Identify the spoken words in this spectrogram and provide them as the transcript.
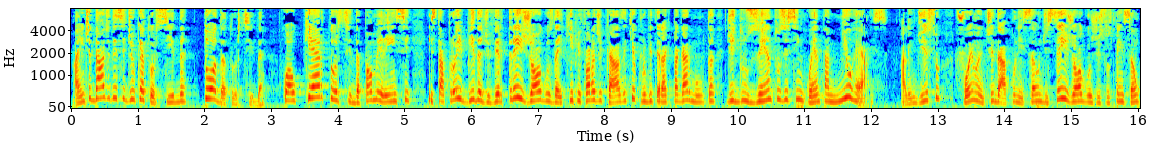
A entidade decidiu que a torcida, toda a torcida, qualquer torcida palmeirense está proibida de ver três jogos da equipe fora de casa e que o clube terá que pagar multa de 250 mil reais. Além disso, foi mantida a punição de seis jogos de suspensão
